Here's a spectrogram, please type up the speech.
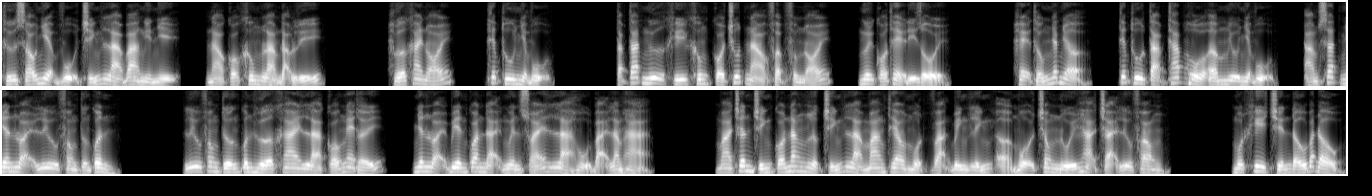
thứ sáu nhiệm vụ chính là ba nghìn nhị, nào có không làm đạo lý. Hứa khai nói, tiếp thu nhiệm vụ. Tạp tát ngữ khí không có chút nào phập phồng nói, ngươi có thể đi rồi. Hệ thống nhắc nhở, tiếp thu tạp tháp hồ âm lưu nhiệm vụ, ám sát nhân loại lưu phong tướng quân. Lưu phong tướng quân hứa khai là có nghe thấy, nhân loại biên quan đại nguyên soái là hủ bại Lam Hà. Mà chân chính có năng lực chính là mang theo một vạn binh lính ở mộ trong núi hạ trại Lưu Phong. Một khi chiến đấu bắt đầu,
